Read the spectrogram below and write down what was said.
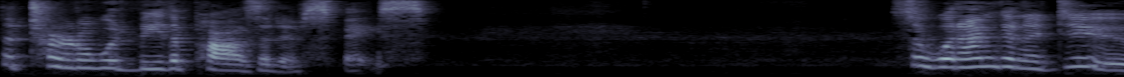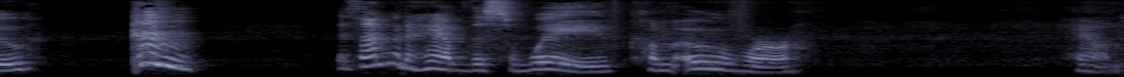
The turtle would be the positive space. So what I'm going to do is I'm going to have this wave come over him.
